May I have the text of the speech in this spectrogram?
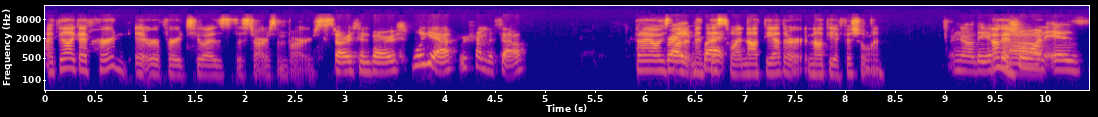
I feel like I've heard it referred to as the stars and bars. Stars and bars. Well, yeah, we're from the South. But I always right, thought it meant this one, not the other, not the official one. No, the official okay. one is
